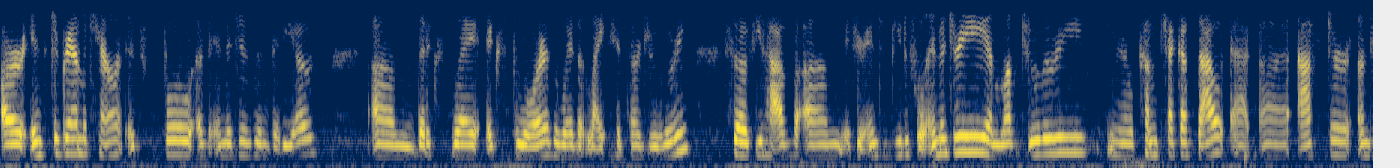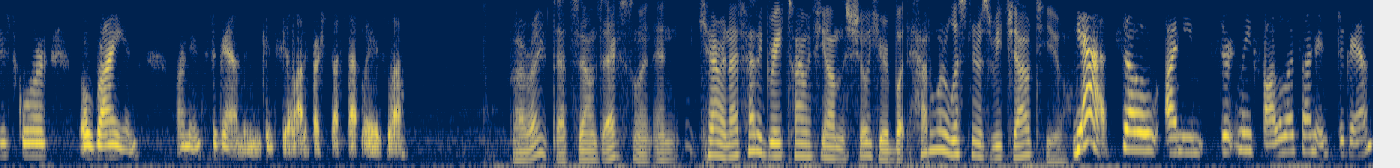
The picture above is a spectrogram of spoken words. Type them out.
Our Instagram account is full of images and videos um, that explain explore the way that light hits our jewelry. so if you have, um, if you're into beautiful imagery and love jewelry, you know, come check us out at uh, Astor underscore Orion on Instagram, and you can see a lot of our stuff that way as well. All right, that sounds excellent. And Karen, I've had a great time with you on the show here, but how do our listeners reach out to you? Yeah, so I mean, certainly follow us on Instagram.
